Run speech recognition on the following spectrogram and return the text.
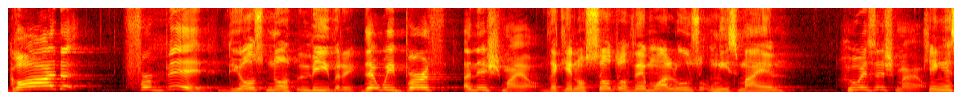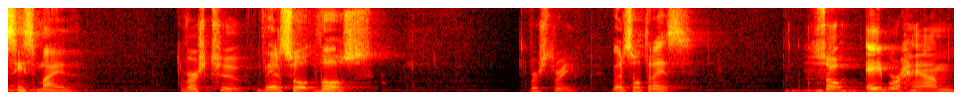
God forbid Dios nos libre that we birth an Ishmael. de que nosotros demos a luz un Ismael. Who is Ishmael? ¿Quién es Ismael? Verse 2, Verso 2, verse 3. verso 3. So Abraham,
